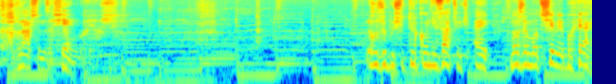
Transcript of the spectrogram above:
w naszym zasięgu już. No, żeby się tylko nie zaciąć, ej, nożem od siebie, bo jak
